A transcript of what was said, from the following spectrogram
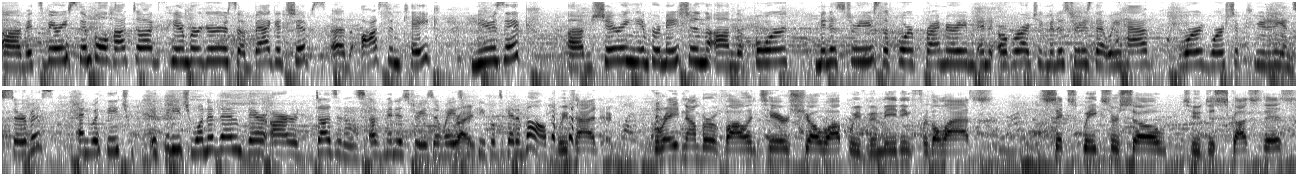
Um, it's very simple hot dogs, hamburgers, a bag of chips, an awesome cake, music, um, sharing information on the four ministries, the four primary min- overarching ministries that we have word, worship, community, and service. And with each, within each one of them, there are dozens of ministries and ways Right. for people to get involved. We've had a great number of volunteers show up. We've been meeting for the last six weeks or so to discuss this.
